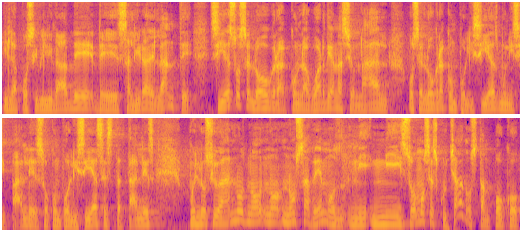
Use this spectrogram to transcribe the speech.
y la posibilidad de, de, salir adelante. Si eso se logra con la Guardia Nacional o se logra con policías municipales o con policías estatales, pues los ciudadanos no, no, no sabemos ni, ni somos escuchados tampoco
